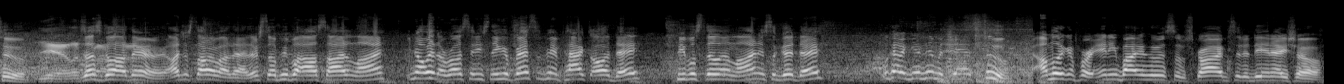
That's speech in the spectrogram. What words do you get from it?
too. Yeah, let's, Let's go out there. I just thought about that. There's still people outside in line. You know what? The Rose City Sneaker Fest has been packed all day. People still in line. It's a good day. We gotta give them a chance too. I'm looking for anybody who is subscribed to the DNA show.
